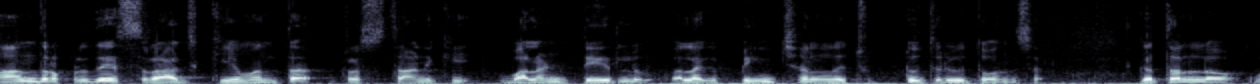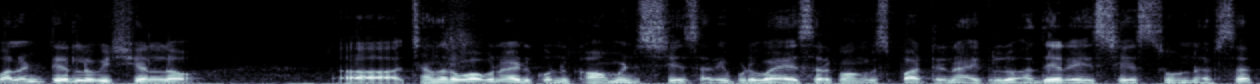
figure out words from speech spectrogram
ఆంధ్రప్రదేశ్ రాజకీయం అంతా ప్రస్తుతానికి వాలంటీర్లు అలాగే పింఛన్ల చుట్టూ తిరుగుతోంది సార్. గతంలో వాలంటీర్ల విషయంలో చంద్రబాబు నాయుడు కొన్ని కామెంట్స్ చేశారు. ఇప్పుడు వైఎస్ఆర్ కాంగ్రెస్ పార్టీ నాయకులు అదే రేస్ చేస్తూ ఉన్నారు సార్.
